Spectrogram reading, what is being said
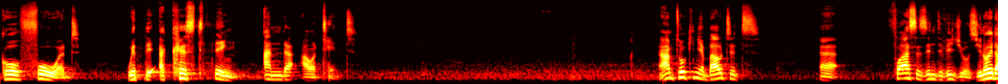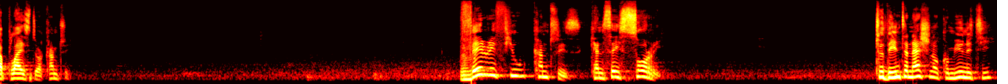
go forward with the accursed thing under our tent. I'm talking about it uh, for us as individuals. You know, it applies to a country. very few countries can say sorry to the international community,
